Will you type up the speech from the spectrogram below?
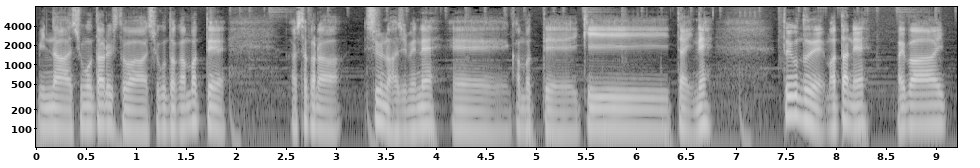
みんな仕事ある人は仕事頑張って、明日から週の初めね、えー、頑張っていきたいね。ということで、またね。バイバイ。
